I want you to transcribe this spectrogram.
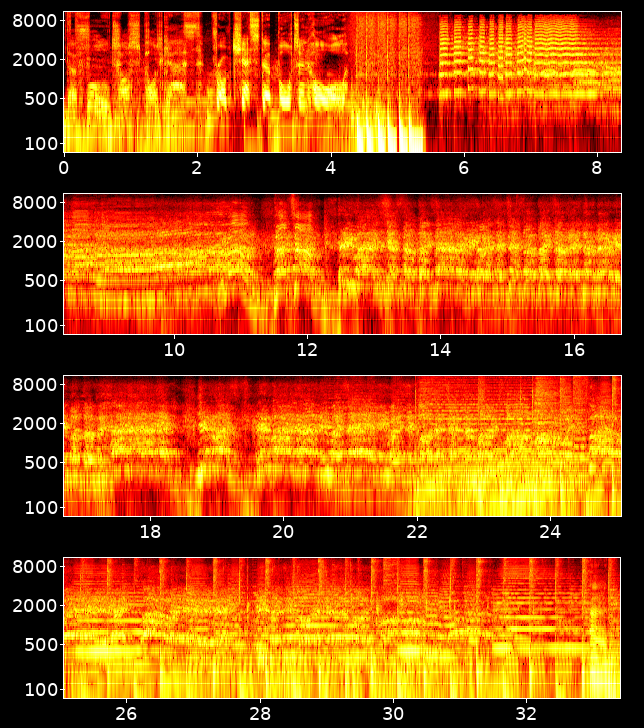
The Full Toss Podcast from Chester Boughton Hall.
